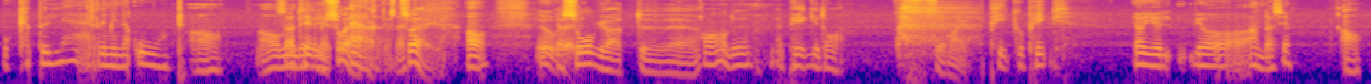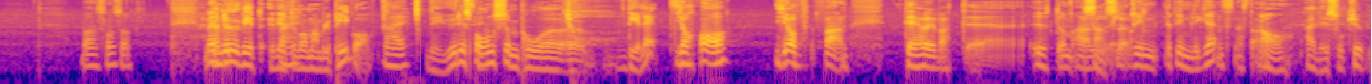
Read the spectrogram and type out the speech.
vokabulär i mina ord. Ja, ja Så men det, med så är det är faktiskt. Så är det ju. Ja. Jo, Jag såg ju att du, eh, ja, du är pigg idag. Ser man ju. Pigg och pigg. Jag, ju, jag andas ju. Ja. Bara en sån sak. Men, du, vet, vet Nej. du vad man blir pigg av? Nej. Det är ju responsen på eh, del 1. Ja, ja för fan. Det har ju varit eh, utom all Sanslöst. rim, rimlig gräns nästan. Ja, det är så kul.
